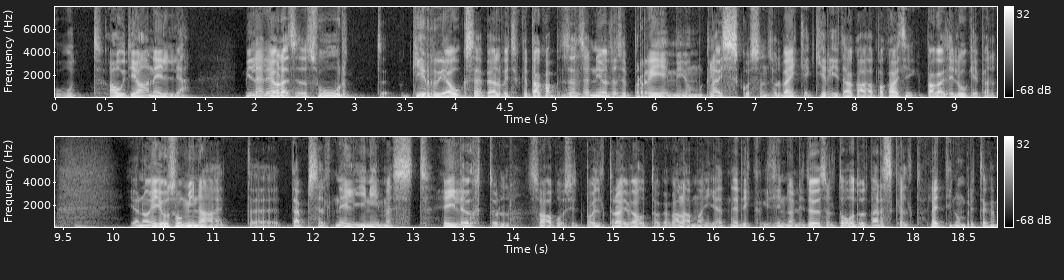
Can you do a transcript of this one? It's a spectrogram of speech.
uut Audi A4-ja, millel ei ole seda suurt kirja ukse peal, vaid niisugune taga, see on see nii-öelda see premium klass, kus on sul väike kiri taga pagasi, pagasiluugi peal. ja no ei usu mina, et täpselt neli inimest eile õhtul saabusid Bolt Drive'i autoga Kalamajja, et need ikkagi sinna olid öösel toodud värskelt Läti numbritega,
